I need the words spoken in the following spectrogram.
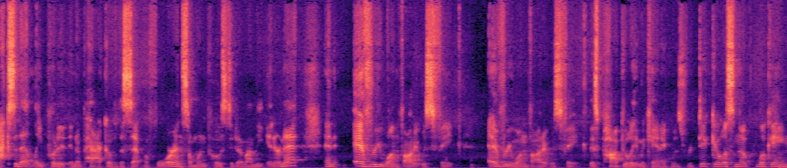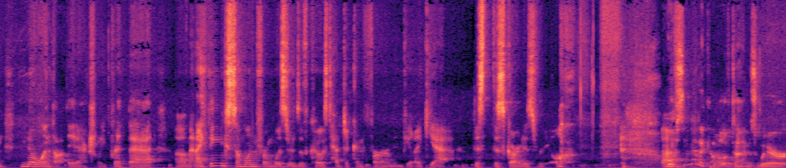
accidentally put it in a pack of the set before, and someone posted it on the internet, and everyone thought it was fake. Everyone thought it was fake. This populate mechanic was ridiculous looking. No one thought they'd actually print that. Um, and I think someone from Wizards of the Coast had to confirm and be like, "Yeah, this this card is real." Uh, We've seen that a couple of times where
